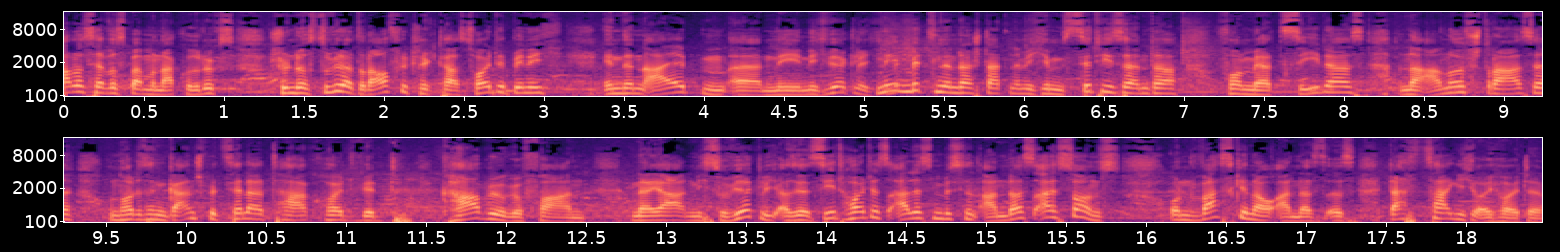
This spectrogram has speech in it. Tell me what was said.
Hallo Servus bei Monaco Deluxe. Schön, dass du wieder draufgeklickt hast. Heute bin ich in den Alpen. Äh, nee, nicht wirklich. Nee, mitten in der Stadt, nämlich im City Center von Mercedes an der Arnulfstraße. Und heute ist ein ganz spezieller Tag. Heute wird Cabrio gefahren. Naja, nicht so wirklich. Also ihr seht, heute ist alles ein bisschen anders als sonst. Und was genau anders ist, das zeige ich euch heute.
